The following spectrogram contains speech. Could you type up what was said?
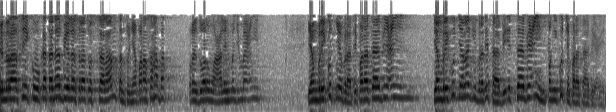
Generasiku kata Nabi SAW tentunya para sahabat. Ridwanullah alaihim majma'in. Yang berikutnya berarti para tabi'in. Yang berikutnya lagi berarti tabi'it tabi'in. Pengikutnya para tabi'in.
